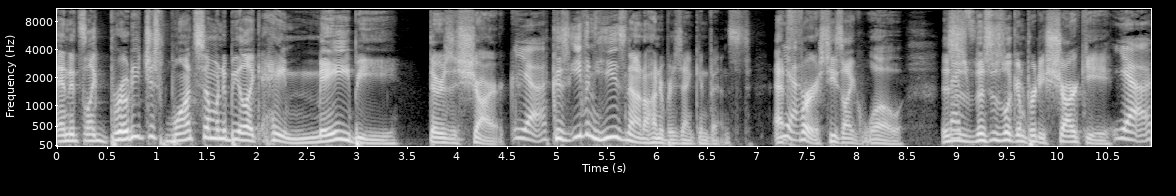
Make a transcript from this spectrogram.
And it's like Brody just wants someone to be like, hey, maybe there's a shark. Yeah. Because even he's not 100% convinced. At Yeah. first, he's like, whoa, this is this is looking pretty sharky. Yeah.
